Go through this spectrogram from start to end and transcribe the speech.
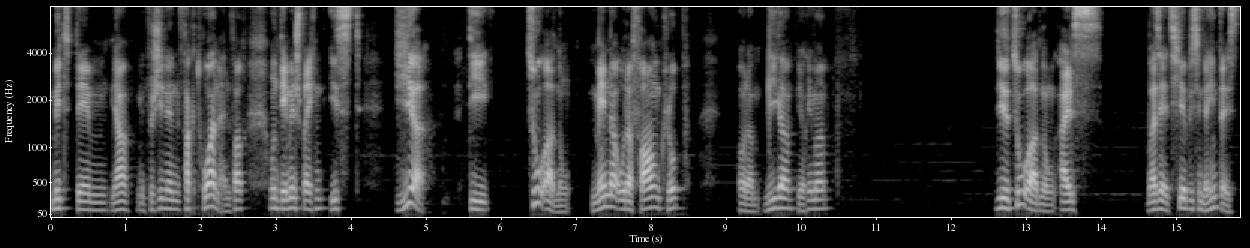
mit dem, ja, mit verschiedenen Faktoren einfach. Und dementsprechend ist hier die Zuordnung Männer- oder Frauenclub oder Liga, wie auch immer, diese Zuordnung als, was ja jetzt hier ein bisschen dahinter ist,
